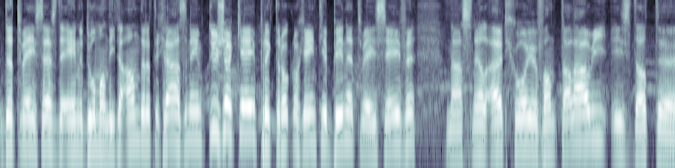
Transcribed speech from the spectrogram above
De 2-6, de ene doelman die de andere te grazen neemt. Dujaké prikt er ook nog eentje binnen, 2-7. Na snel uitgooien van Talawi is dat uh,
